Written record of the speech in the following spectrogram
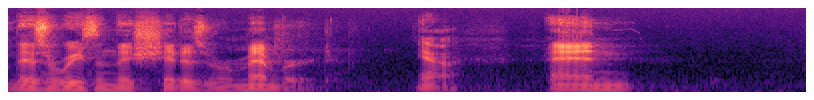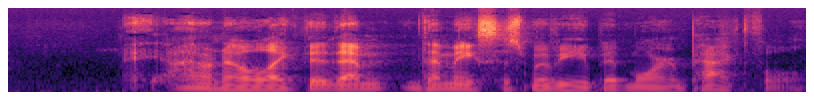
there's a reason this shit is remembered, yeah, and I don't know, like th- that. That makes this movie a bit more impactful.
